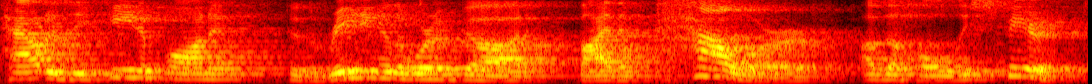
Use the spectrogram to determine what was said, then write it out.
How does he feed upon it? Through the reading of the Word of God by the power of the Holy Spirit.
